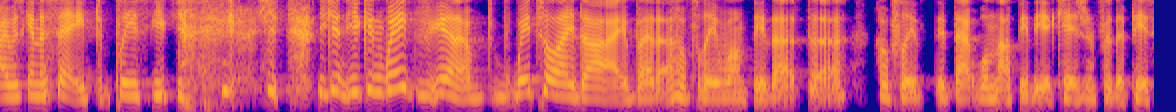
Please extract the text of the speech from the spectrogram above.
I was going to say, please, you, you can you can wait, you know, wait till I die, but uh, hopefully it won't be that. Uh, hopefully that will not be the occasion for the piece.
